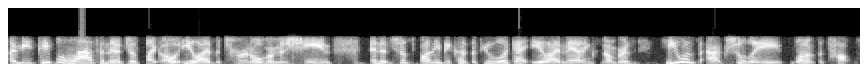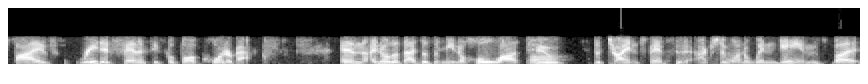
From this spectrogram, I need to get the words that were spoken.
I mean, people uh, laugh and they're just like, "Oh, Eli, the turnover machine," and it's just funny because if you look at Eli Manning's numbers, he was actually one of the top five rated fantasy football quarterbacks. And I know that that doesn't mean a whole lot to uh, the Giants fans who actually want to win games, but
